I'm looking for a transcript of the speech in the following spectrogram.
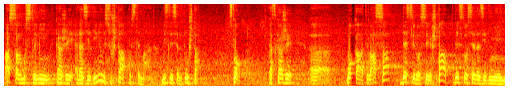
asal muslimin, kaže, razjedinili su štap muslimana. Misli se na tu štap. Slovo. Kad kaže uh, asa, desilo se štap, desilo se razjedinjenje.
